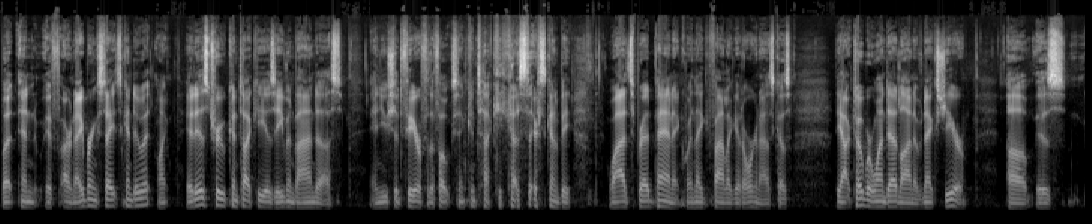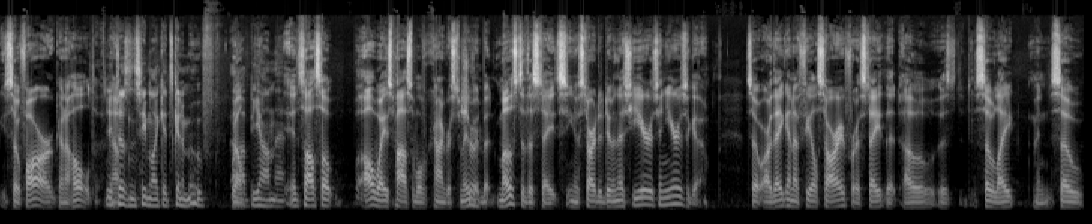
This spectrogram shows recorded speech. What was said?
But and if our neighboring states can do it, like it is true, Kentucky is even behind us and you should fear for the folks in Kentucky because there's going to be widespread panic when they finally get organized because the October 1 deadline of next year uh, is so far going to hold. It now, doesn't seem like it's going to move uh, beyond that. It's also always possible for Congress to move sure. it, but most of the states you know started doing this years and years ago. So are they going to feel sorry for a state that oh is so late and so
